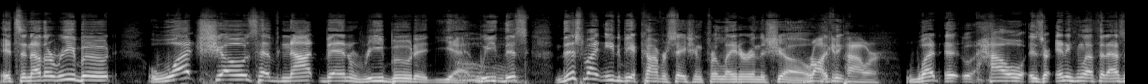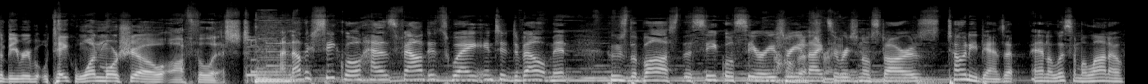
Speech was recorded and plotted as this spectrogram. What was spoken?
it's another reboot. What shows have not been rebooted yet? We this this might need to be a conversation for later in the show. Rocket think- Power. What? Uh, how is there anything left that hasn't been rebooted? Take one more show off the list. Another sequel has found its way into development. Who's the Boss? The sequel series Oh, reunites right. original stars Tony Danza and Alyssa Milano.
